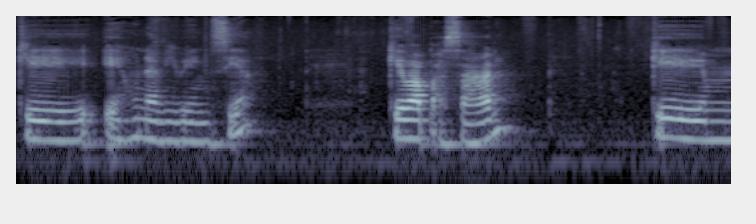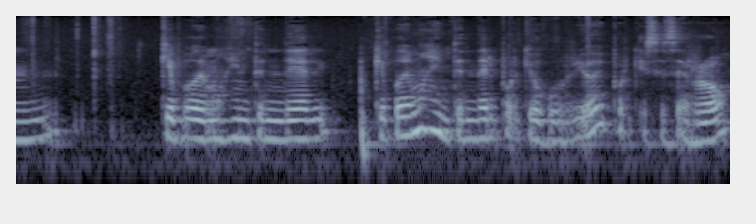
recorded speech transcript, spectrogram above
que es una vivencia, que va a pasar, que, mm, que podemos entender que podemos entender por qué ocurrió y por qué se cerró,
